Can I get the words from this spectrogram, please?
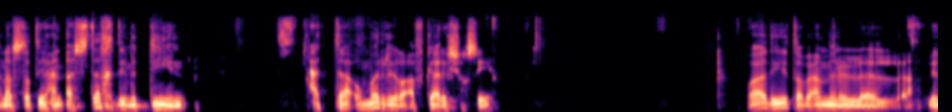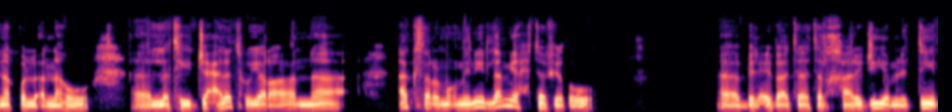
أنا أستطيع أن أستخدم الدين حتى أمرر أفكاري الشخصية. وهذه طبعا من لنقل أنه التي جعلته يرى أن أكثر المؤمنين لم يحتفظوا آه، بالعبادات الخارجية من الدين.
